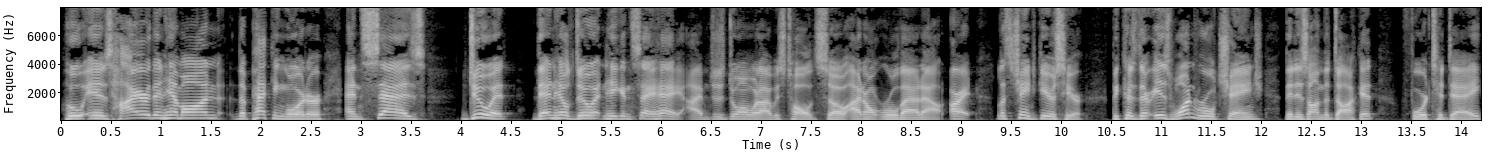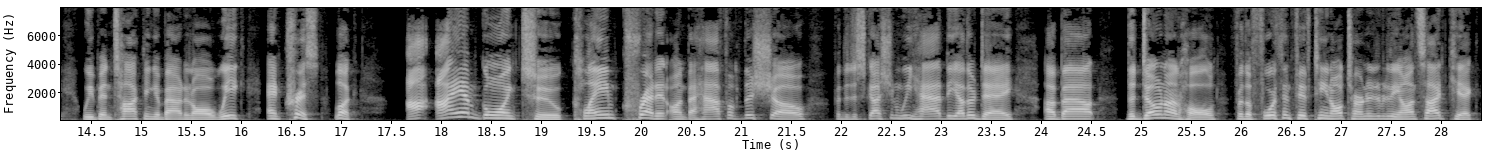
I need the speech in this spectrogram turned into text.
who is higher than him on the pecking order and says, do it, then he'll do it and he can say, hey, I'm just doing what I was told. So I don't rule that out. All right, let's change gears here because there is one rule change that is on the docket for today. We've been talking about it all week. And Chris, look, I, I am going to claim credit on behalf of the show for the discussion we had the other day about the donut hole for the fourth and 15 alternative to the onside kick.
